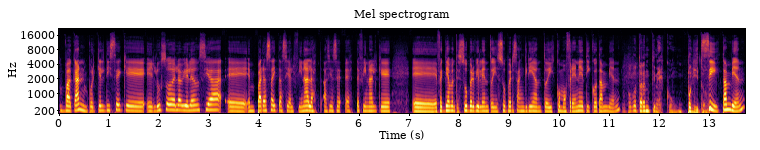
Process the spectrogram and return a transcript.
bacán, porque él dice que el uso de la violencia eh, en Parasite hacia el final, hacia ese- este final que eh, efectivamente es súper violento y es súper sangriento y es como frenético también. Un poco tarantinesco, un poquito. Sí, también.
